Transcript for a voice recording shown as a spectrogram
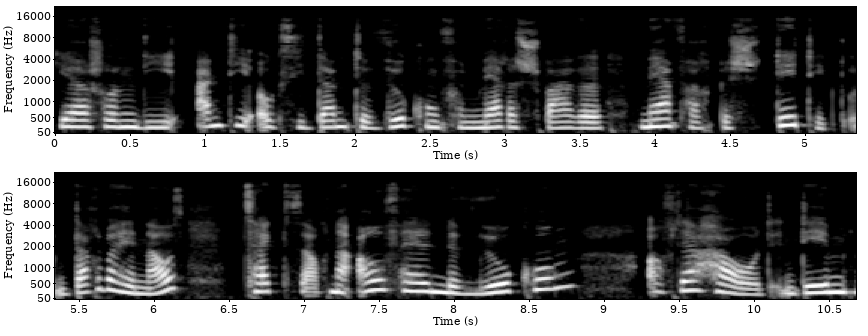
ja schon die antioxidante Wirkung von Meeresspargel mehrfach bestätigt. Und darüber hinaus zeigt es auch eine aufhellende Wirkung auf der Haut, indem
